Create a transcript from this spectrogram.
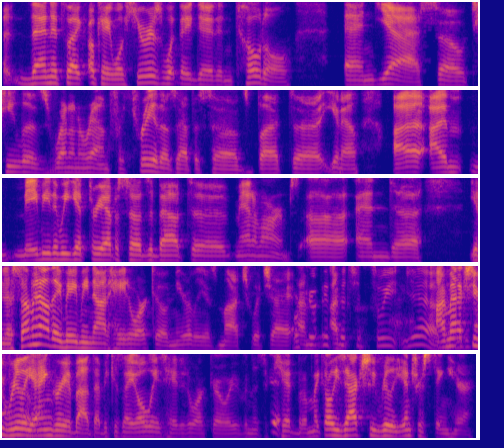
then it's like okay, well, here's what they did in total. And yeah, so Teela's running around for three of those episodes, but uh, you know, I, I'm maybe that we get three episodes about uh, Man of Arms, uh, and uh, you know, somehow they made me not hate Orko nearly as much, which I, I'm, Orko I'm, such a sweet, yeah. I'm actually really angry about that because I always hated Orko even as a kid. But I'm like, oh, he's actually really interesting here.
